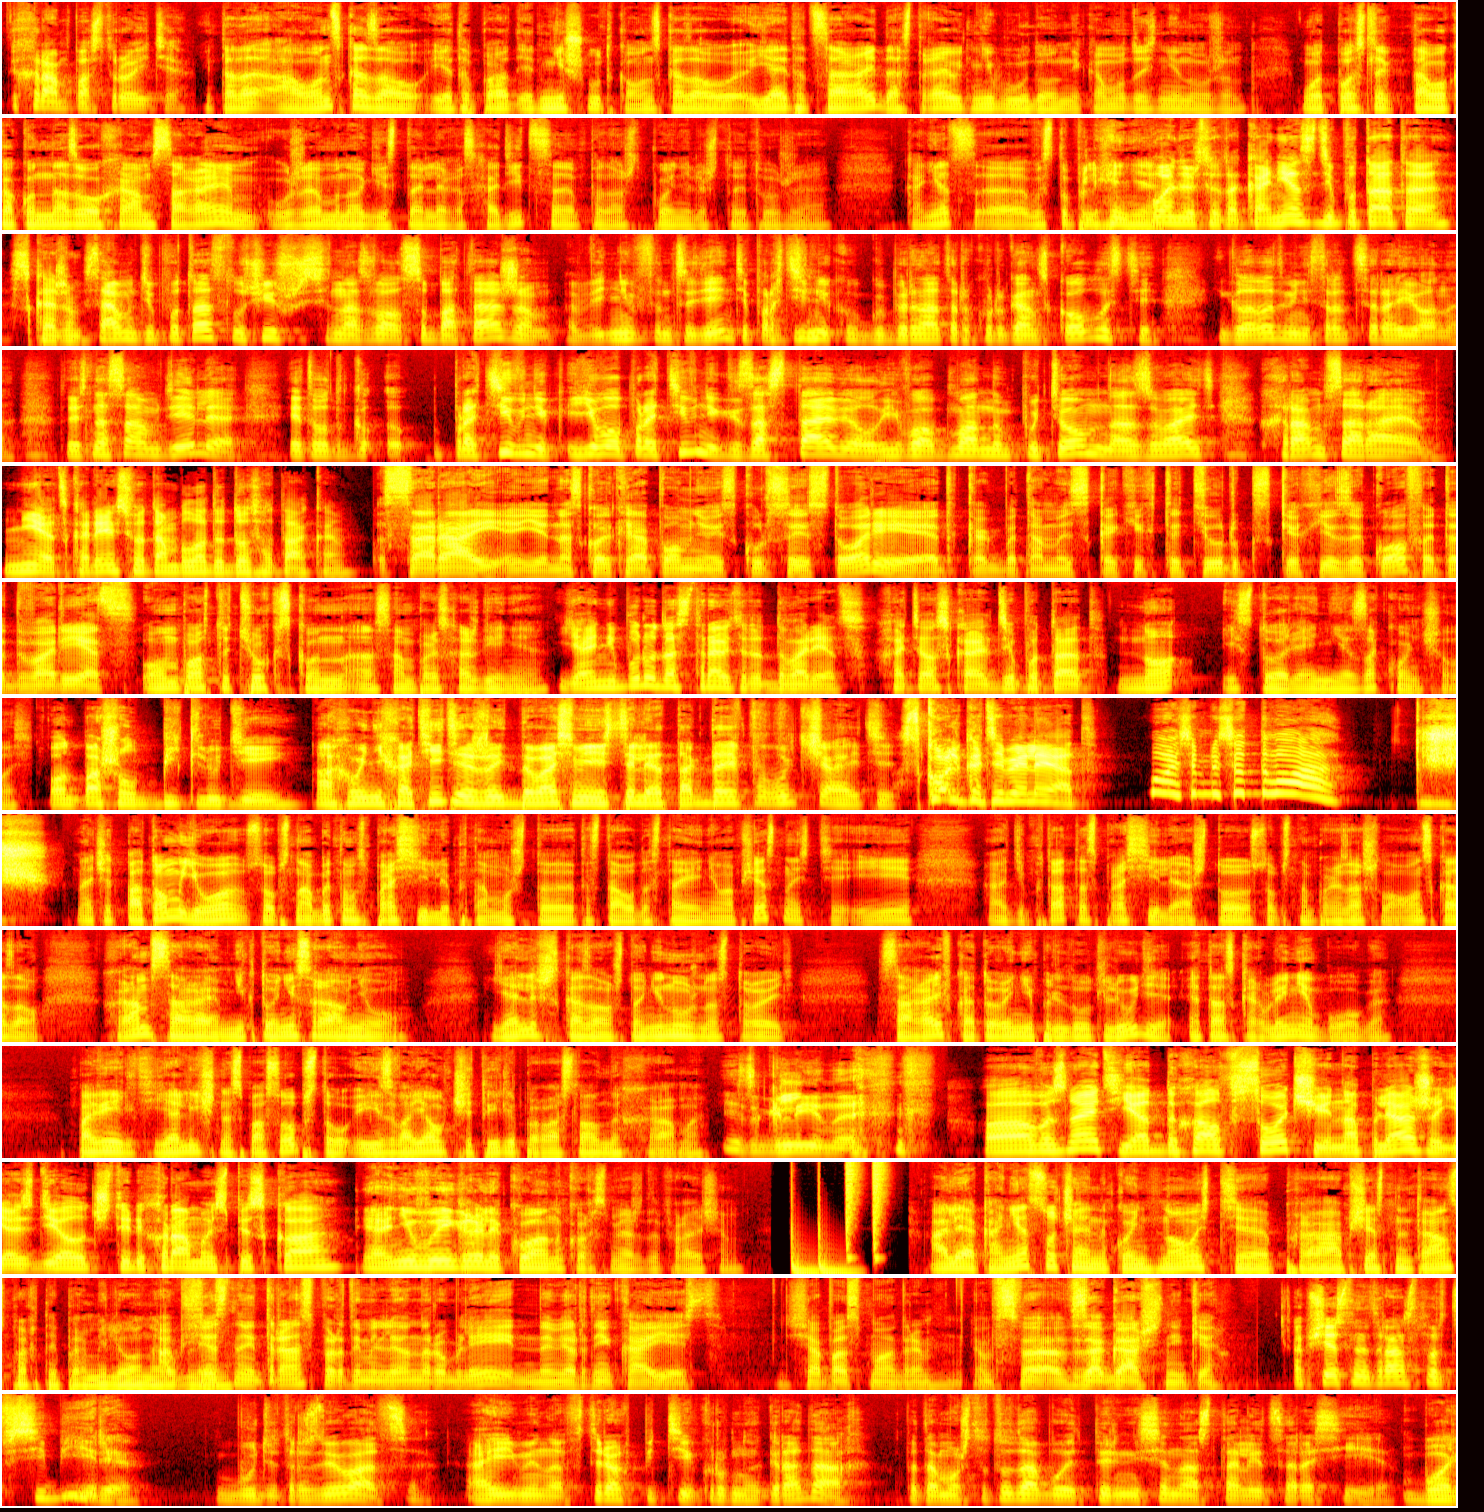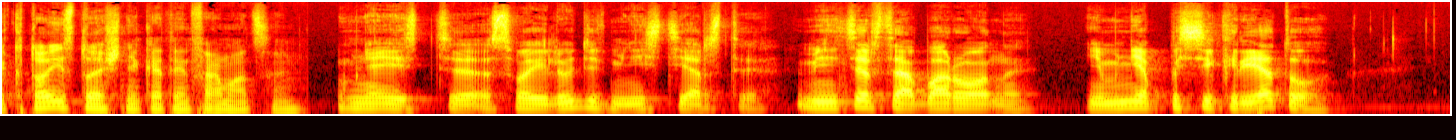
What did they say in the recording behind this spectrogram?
храм постройте. И тогда, а он сказал, и это, правда, это не шутка, он сказал, я этот сарай достраивать не буду, он никому то есть не нужен. Вот после того, как он назвал храм сараем, уже многие стали расходиться, потому что поняли, что это уже конец э, выступления. Поняли, что это конец депутата, скажем. Сам депутат случившийся назвал саботажем, обвинив в инциденте противника губернатора Курганской области и главы администрации района. То есть на самом деле это вот г- противник, его противник заставил его обманным путем назвать храм сараем. Нет, скорее всего, там была DDoS-атака. Сарай, насколько я помню из курса истории, это как бы там из каких-то тюркских языков, это дворец. Он просто тюркского э, сам происхождения. Я не буду достраивать этот дворец, хотел сказать депутат. Но история не закончилась. Он пошел бить людей. Ах, вы не хотите жить до 80 лет, тогда и получайте. Сколько тебе лет? 82! Значит, потом его, собственно, об этом спросили, потому что это стало достоянием общественности, и а, депутата спросили, а что, собственно, произошло. Он сказал, храм с сараем никто не сравнивал. Я лишь сказал, что не нужно строить сарай, в который не придут люди, это оскорбление Бога. Поверьте, я лично способствовал и изваял четыре православных храма. Из глины. А, вы знаете, я отдыхал в Сочи, и на пляже я сделал четыре храма из песка. И они выиграли конкурс, между прочим. Олег, а нет случайно какой-нибудь новости про общественный транспорт и про миллионы рублей? Общественный транспорт и миллион рублей наверняка есть. Сейчас посмотрим. В, в загашнике. Общественный транспорт в Сибири будет развиваться, а именно в трех-пяти крупных городах, потому что туда будет перенесена столица России. Борь, кто источник этой информации? У меня есть э, свои люди в министерстве, в министерстве обороны, и мне по секрету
